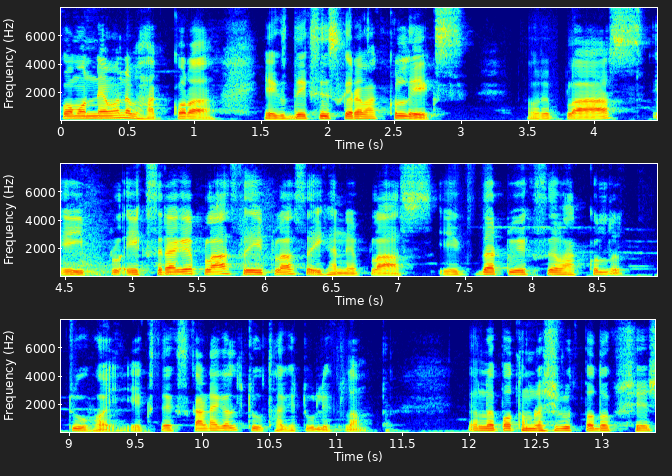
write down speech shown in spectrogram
কমন নেয় মানে ভাগ করা। এক্স দা এক্স স্কোয়ারে ভাগ করলে এক্স তারপরে প্লাস এই এক্সের আগে প্লাস এই প্লাস এইখানে প্লাস এক্স দা টু এক্সে ভাগ করলে টু হয়। এক্স এক্স কাটা গেলে টু থাকে টু লিখলাম। তাহলে প্রথম রাশির উৎপাদক শেষ।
